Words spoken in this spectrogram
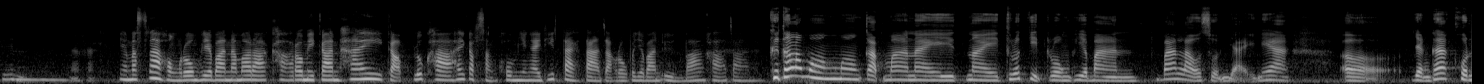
ขึ้นนะคะ อย่างลักษณะของโรงพยาบาลน้ำรักค่ะ เรามีการให้กับลูกค้าให้กับสังคมยังไงที่แตกต่างจากโรงพยาบาลอื่นบ้างคะอาจารย์ คือถ้าเรามองมองกลับมาในในธุรกิจโรงพยาบาลบ้านเราส่วนใหญ่เนี่ยอย่างถ้าคน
